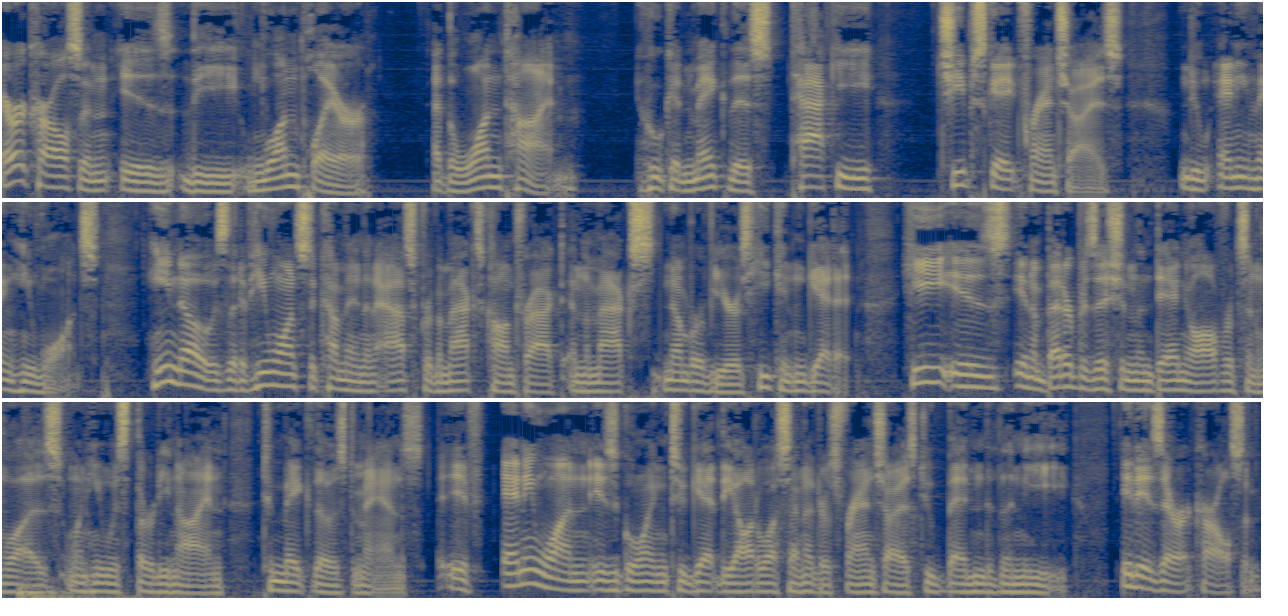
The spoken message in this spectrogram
Erik Karlsson is the one player at the one time who can make this tacky, cheapskate franchise do anything he wants. He knows that if he wants to come in and ask for the max contract and the max number of years, he can get it. He is in a better position than Daniel Alfredsson was when he was 39 to make those demands. If anyone is going to get the Ottawa Senators franchise to bend the knee, it is Erik Karlsson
